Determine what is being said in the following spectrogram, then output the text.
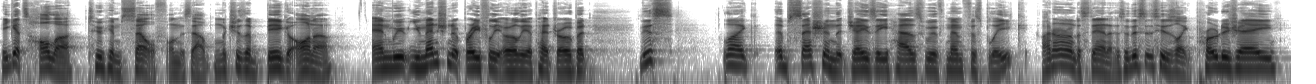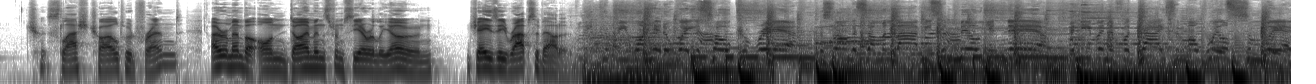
He gets Holla to himself on this album, which is a big honor. And we you mentioned it briefly earlier, Pedro, but this like obsession that Jay Z has with Memphis Bleek. I don't understand it. So this is his like protege ch- slash childhood friend. I remember on Diamonds from Sierra Leone, Jay Z raps about it. One hit away his whole career. As long as I'm alive, he's a millionaire. And even if I die's in my will somewhere,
